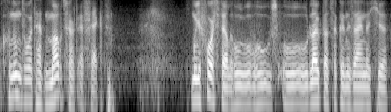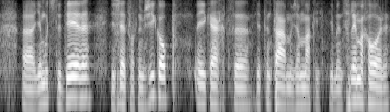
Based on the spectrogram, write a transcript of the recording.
genoemd wordt het Mozart-effect. Moet je je voorstellen hoe, hoe, hoe, leuk dat zou kunnen zijn dat je, uh, je moet studeren, je zet wat muziek op en je krijgt je tentamen is een makkie. Je bent slimmer geworden.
